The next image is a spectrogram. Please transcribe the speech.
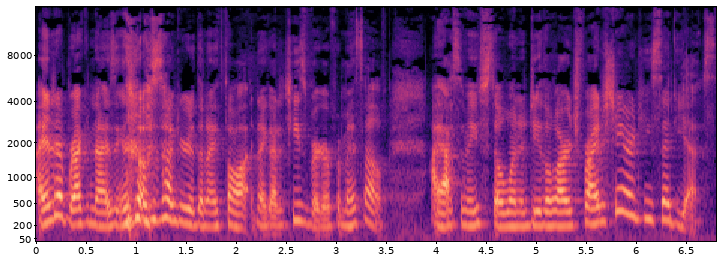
I ended up recognizing that I was hungrier than I thought and I got a cheeseburger for myself. I asked him if he still wanted to do the large fry to share and he said yes.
